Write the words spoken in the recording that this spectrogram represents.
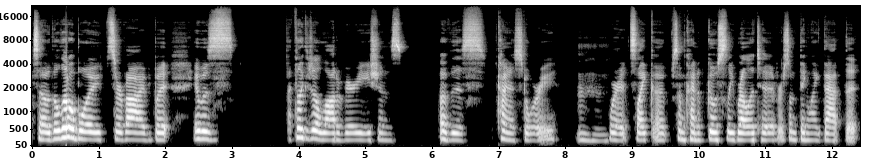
So the little boy survived, but it was. I feel like there's a lot of variations of this kind of story Mm-hmm. where it's like a, some kind of ghostly relative or something like that that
